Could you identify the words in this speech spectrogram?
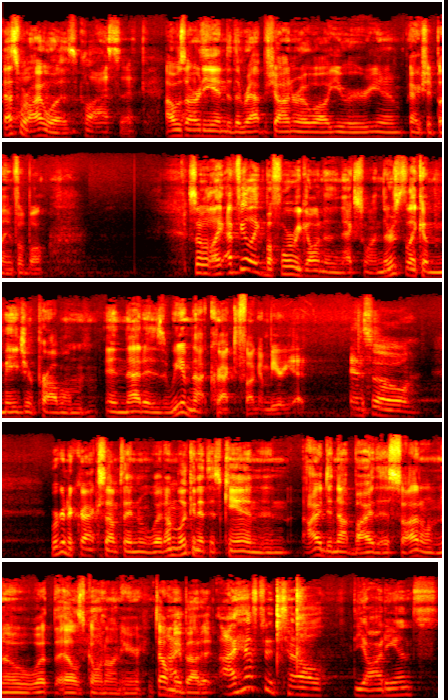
That's where I was. Classic. I was already into the rap genre while you were, you know, actually playing football. So, like, I feel like before we go into the next one, there's like a major problem, and that is we have not cracked a fucking beer yet. And so, we're gonna crack something. When I'm looking at this can, and I did not buy this, so I don't know what the hell's going on here. Tell me about it. I have to tell the audience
